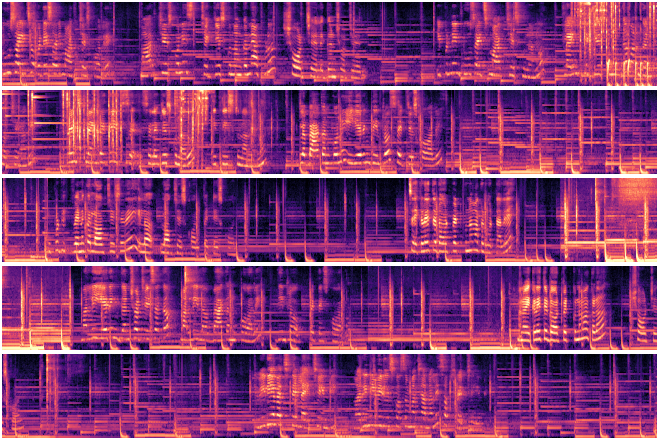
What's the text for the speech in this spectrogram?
టూ సైడ్స్ ఒకటేసారి మార్క్ చేసుకోవాలి. మార్క్ చేసుకొని చెక్ చేసుకున్నాకనే అప్పుడు షార్ట్ చేయాలి గన్ షార్ట్ చేయాలి. సైడ్స్ మార్క్ చేసుకున్నాను. క్లయింట్ చెక్ చేసుకున్నాక మనం గన్ షాట్ చేయాలి. ఫ్రెండ్స్ క్లయింట్ అయితే సె- సెలెక్ట్ చేసుకున్నారు. ఇది తీస్తున్నాను నేను. ఇట్లా బ్యాక్ అనుకొని ఇయర్ రింగ్ దీంట్లో సెట్ చేసుకోవాలి. ఇప్పుడు వెనక లాక్ చేసేది ఇలా లాక్ చేసుకోవాలి పెట్టేసుకోవాలి. సో ఎక్కడైతే డాట్ పెట్టుకున్నాం అక్కడ కొట్టాలి. ఇన్షర్ట్ షాట్ చేశాక మళ్ళీ ఇలా బ్యాక్ అనుకోవాలి దీంట్లో పెట్టేసుకోవాలి. మనం ఎక్కడైతే డాట్ పెట్టుకున్నామో అక్కడ షార్ట్ చేసుకోవాలి. వీడియో నచ్చితే లైక్ చేయండి మరిన్ని వీడియోస్ కోసం మా ఛానల్ని సబ్స్క్రైబ్ చేయండి.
